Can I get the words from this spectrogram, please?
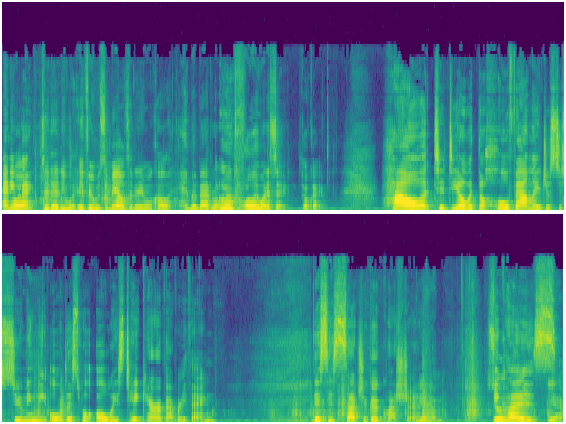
Anyway, Well, did anyone, if it was a male, did anyone call him a bad role model? All I want to say. Okay. how to deal with the whole family just assuming the oldest will always take care of everything? This is such a good question. Yeah. So, because yeah.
